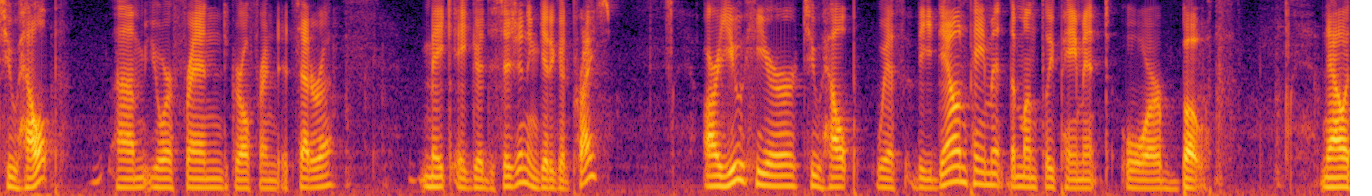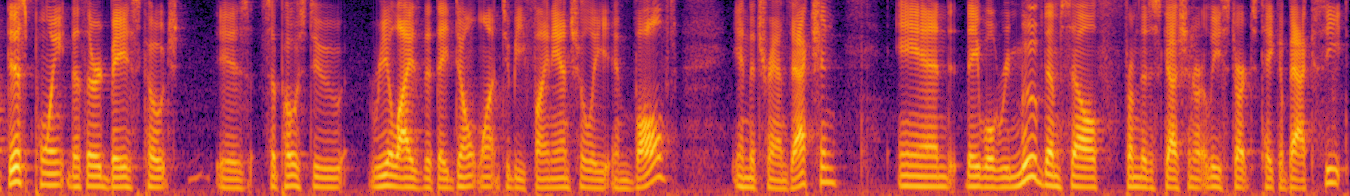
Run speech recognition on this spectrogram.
to help um, your friend, girlfriend, etc., make a good decision and get a good price. Are you here to help with the down payment, the monthly payment, or both? Now, at this point, the third base coach is supposed to realize that they don't want to be financially involved in the transaction and they will remove themselves from the discussion or at least start to take a back seat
